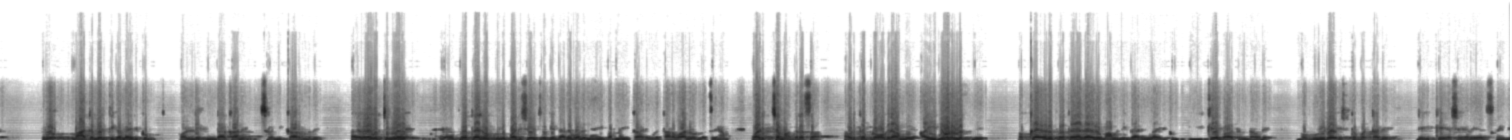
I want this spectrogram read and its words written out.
ഒരു മാറ്റം വരുത്തിക്കൊണ്ടായിരിക്കും പള്ളി ഉണ്ടാക്കാൻ ശ്രമിക്കാറുള്ളത്. അതേപോലെ കുറിച്ച് നിങ്ങൾ പ്രത്യേകം ഒന്ന് പരിശോധിച്ച് നോക്കിയിട്ട് അതേപോലെ ഞാൻ ഈ പറഞ്ഞ ഈ കാര്യങ്ങൾ തറവാനുള്ള സ്നേഹം പഠിച്ച മദ്രസ അവിടുത്തെ പ്രോഗ്രാം അതിനോടുള്ള ഒക്കെ ഒരു പ്രത്യേക ഒരു മമതയും കാര്യങ്ങളായിരിക്കും ഈ കെ ഭാഗത്ത് ഉണ്ടാവില്ലേ അപ്പൊ വീഡിയോ ഇഷ്ടപ്പെട്ടാൽ ലൈക്ക് ചെയ്യുക ഷെയർ ചെയ്യുക സബ്സ്ക്രൈബ് ചെയ്യുക.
